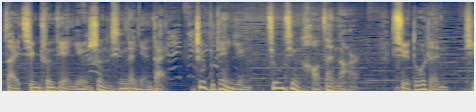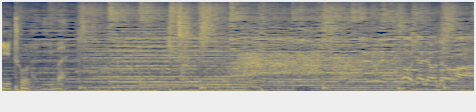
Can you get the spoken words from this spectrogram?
在青春电影盛行的年代，这部电影究竟好在哪儿？许多人提出了疑问。刘德华，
